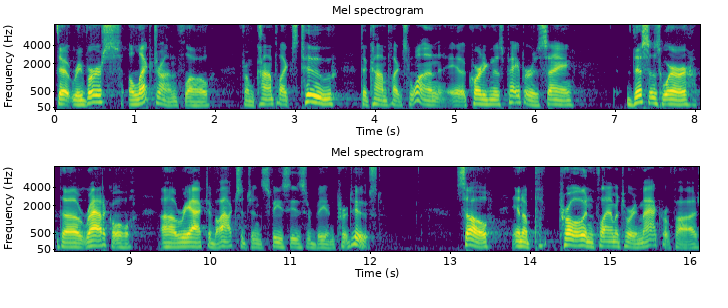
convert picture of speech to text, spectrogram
the reverse electron flow from complex 2 to complex 1, according to this paper, is saying this is where the radical uh, reactive oxygen species are being produced. So in a pro-inflammatory macrophage,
